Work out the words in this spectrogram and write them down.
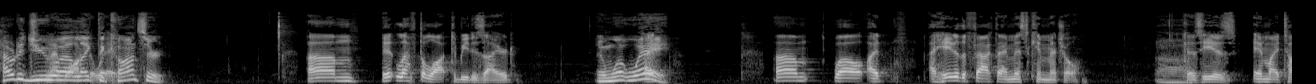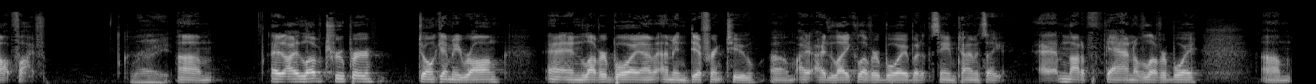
How did you uh, like the away. concert? It left a lot to be desired. In what way? Well, I I hated the fact that I missed Kim Mitchell because he is in my top five. right. I, I love Trooper. Don't get me wrong, and Loverboy. I'm, I'm indifferent to. Um, I, I like Loverboy, but at the same time, it's like I'm not a fan of Loverboy. Um,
